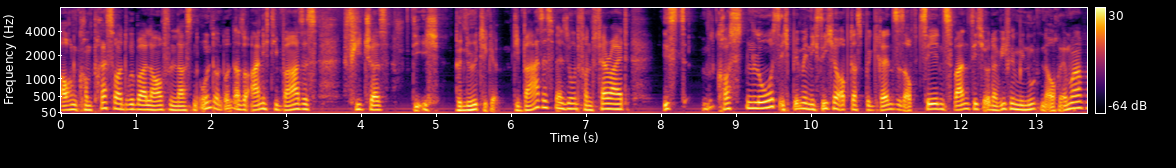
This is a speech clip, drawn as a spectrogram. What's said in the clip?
auch einen Kompressor drüber laufen lassen und und und. Also eigentlich die Basis-Features, die ich benötige. Die Basisversion von Ferrite ist kostenlos. Ich bin mir nicht sicher, ob das begrenzt ist auf 10, 20 oder wie viele Minuten auch immer.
